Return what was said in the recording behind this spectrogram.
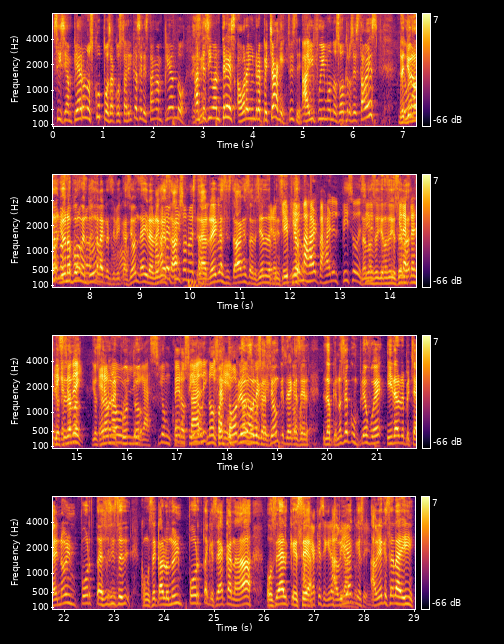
Si se ampliaron los cupos, a Costa Rica se le están ampliando. Antes iban tres, ahora hay un repechaje. Ahí fuimos nosotros esta vez. Yo no, yo no pongo en duda la clasificación. las, reglas las reglas estaban establecidas desde el principio. ¿Quieres bajar, bajarle el piso? Decir no, no sé, yo no sé. Yo sé la, clasificación de, era una obligación como pero sí, no, se cumplió la obligación que tenía que hacer. Lo que no se cumplió fue ir al repechaje. No importa, eso sí, como usted, Carlos, no importa que sea Canadá o sea el que sea que seguir había que, había que estar ahí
